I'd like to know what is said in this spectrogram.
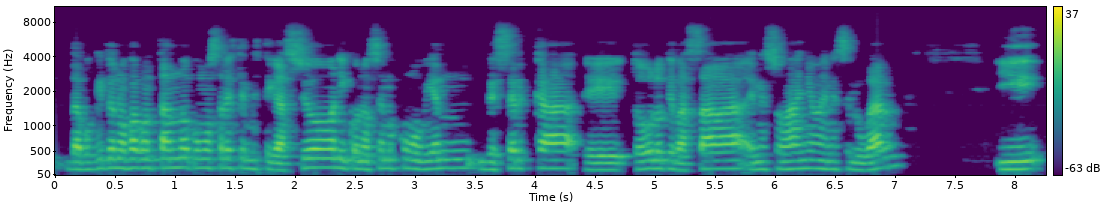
de a poquito nos va contando cómo sale esta investigación y conocemos como bien de cerca eh, todo lo que pasaba en esos años en ese lugar. Y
